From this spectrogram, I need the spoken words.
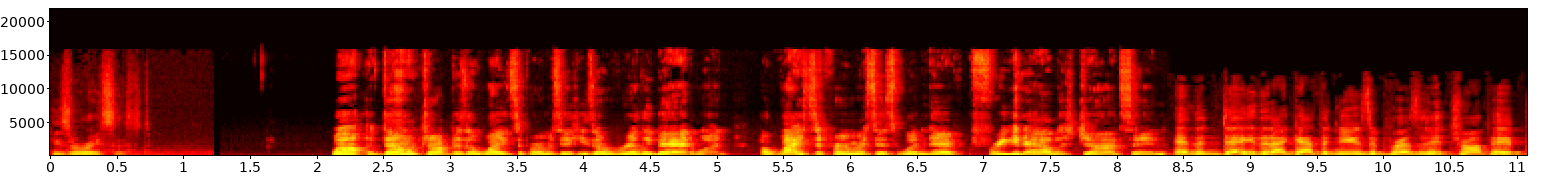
He's a racist. Well, Donald Trump is a white supremacist, he's a really bad one. A white supremacist wouldn't have freed Alice Johnson. And the day that I got the news that President Trump had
